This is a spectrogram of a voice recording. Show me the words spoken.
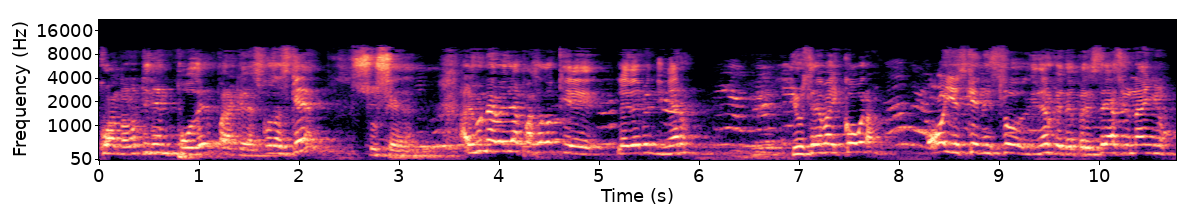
cuando no tienen poder para que las cosas ¿qué? sucedan. ¿Alguna vez le ha pasado que le deben dinero? Y usted va y cobra. Oye, es que necesito el dinero que te presté hace un año.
